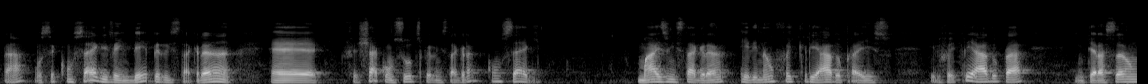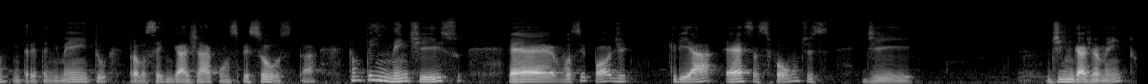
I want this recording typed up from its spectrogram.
tá? Você consegue vender pelo Instagram, é, fechar consultas pelo Instagram? Consegue. Mas o Instagram, ele não foi criado para isso. Ele foi criado para interação, entretenimento, para você engajar com as pessoas, tá? Então tenha em mente isso. É, você pode criar essas fontes de, de engajamento.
